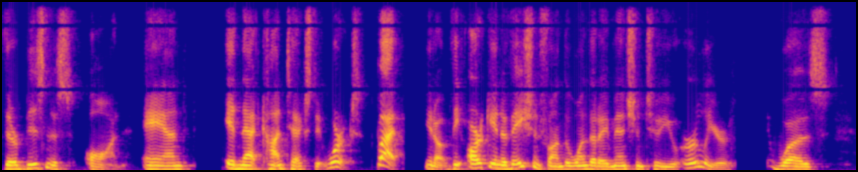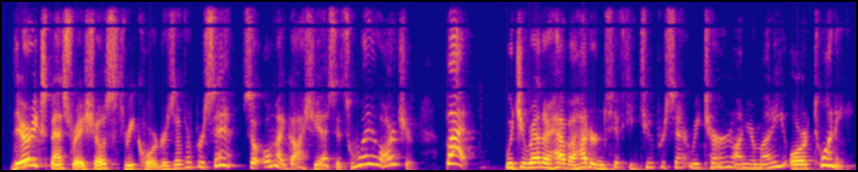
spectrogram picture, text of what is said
their business on. And in that context, it works. But you know, the ARK Innovation Fund, the one that I mentioned to you earlier, was their expense ratio is three quarters of a percent. So, oh my gosh, yes, it's way larger. But would you rather have 152% return on your money or 20?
